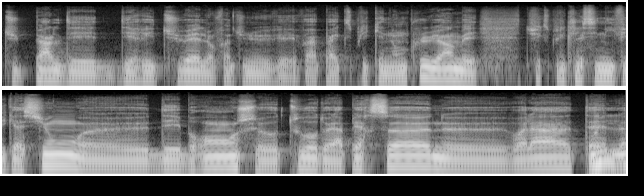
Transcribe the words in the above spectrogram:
tu parles des, des, rituels, enfin tu ne vas pas expliquer non plus, hein, mais tu expliques les significations euh, des branches autour de la personne, euh, voilà, telles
